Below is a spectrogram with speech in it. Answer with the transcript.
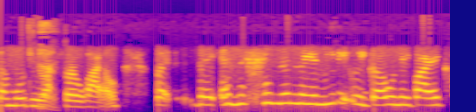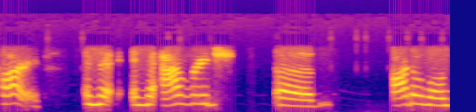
some will do Right. that for a while. But they and, then- and then they immediately go and they buy a car, and the and the average uh, auto loan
